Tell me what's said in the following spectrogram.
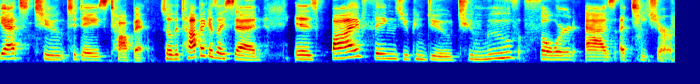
get to today's topic. So the topic, as I said, is five things you can do to move forward as a teacher.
